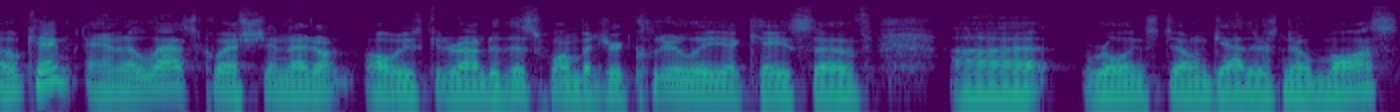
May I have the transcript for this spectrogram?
Okay. And a last question. I don't always get around to this one, but you're clearly a case of uh, Rolling Stone gathers no moss.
